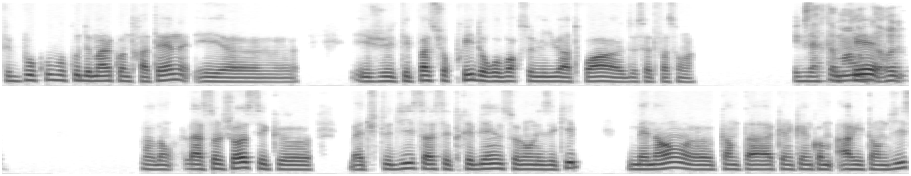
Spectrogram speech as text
fait beaucoup, beaucoup de mal contre Athènes et, euh, et je n'étais pas surpris de revoir ce milieu à 3 de cette façon-là. Exactement. Après, pardon, la seule chose, c'est que bah, tu te dis, ça c'est très bien selon les équipes. Maintenant, quand tu as quelqu'un comme Harry Tandis,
